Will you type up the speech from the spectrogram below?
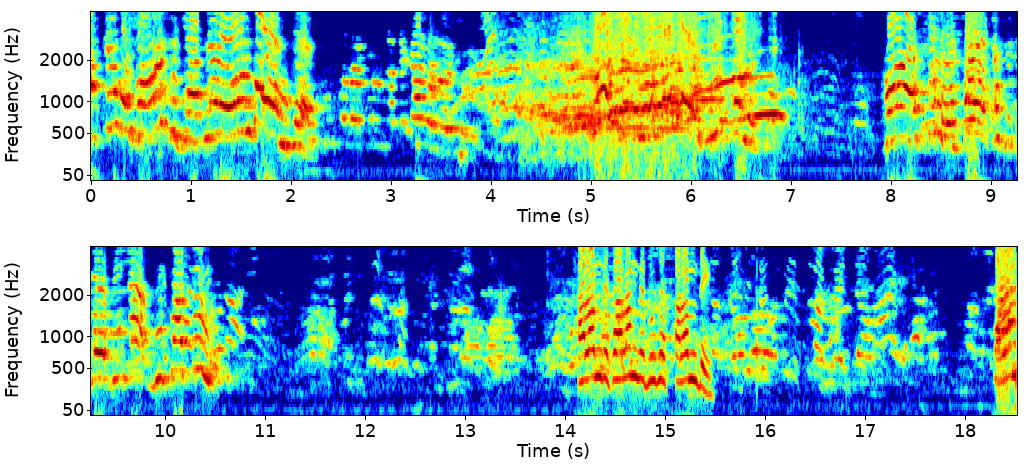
আচ্ছা তো সমস্যা কি আপনি ওর করেন কেন হ্যাঁ আজকে স্যারের কাছে যে বিচার বিচার দিন সালাম দে সালাম দে বুঝে সালাম দে। স্যার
